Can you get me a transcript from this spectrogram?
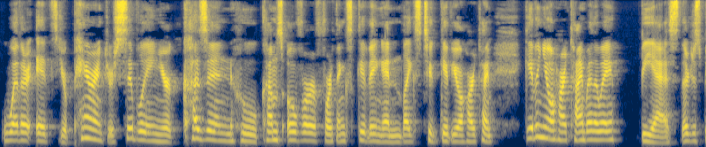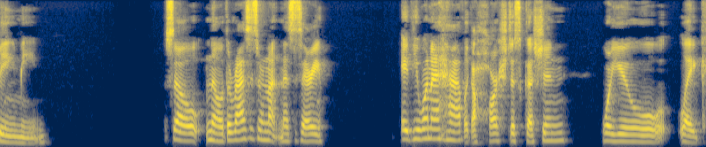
Whether it's your parent, your sibling, your cousin who comes over for Thanksgiving and likes to give you a hard time. Giving you a hard time, by the way, BS. They're just being mean. So no, the Razzies are not necessary if you want to have like a harsh discussion where you like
